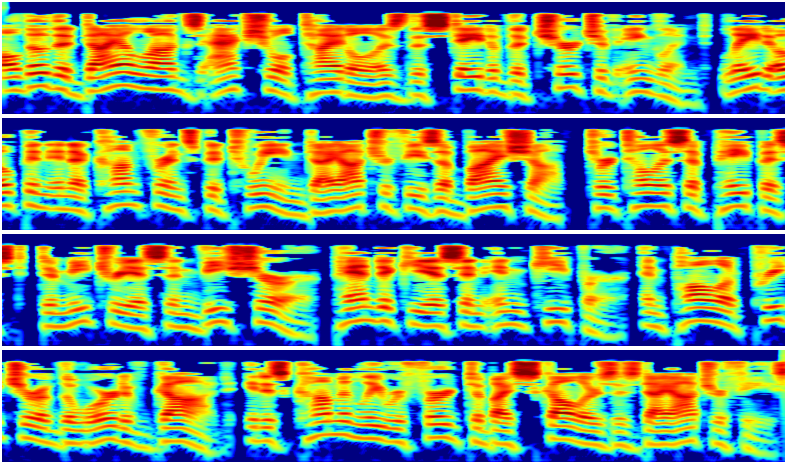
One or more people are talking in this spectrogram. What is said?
Although the dialogue's actual title is The State of the Church of England, laid open in a conference between Diotrephes a bishop, Tertullus a papist, Demetrius and V. Schurer, Pandocheus an innkeeper, and Paul a preacher of the Word of God, it is commonly referred to by scholars as Diotrephes.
